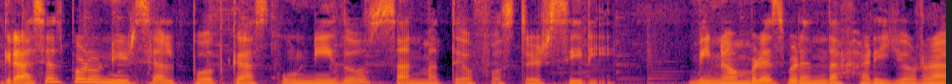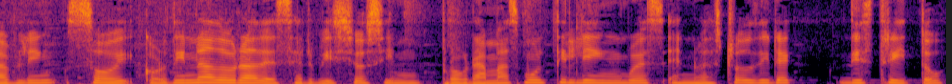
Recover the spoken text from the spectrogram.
Gracias por unirse al podcast Unidos San Mateo Foster City. Mi nombre es Brenda Jarillo Rabling, soy coordinadora de servicios y programas multilingües en nuestro distrito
